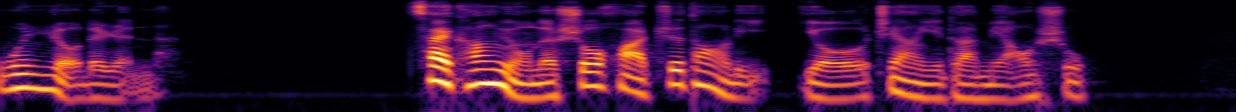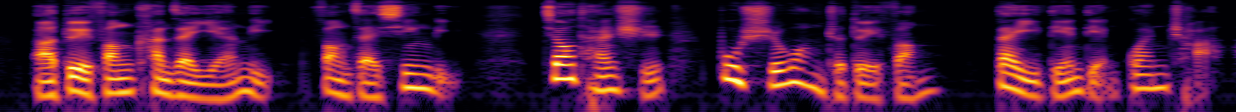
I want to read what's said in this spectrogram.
温柔的人呢？蔡康永的《说话之道》里有这样一段描述：把对方看在眼里，放在心里，交谈时不时望着对方，带一点点观察，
